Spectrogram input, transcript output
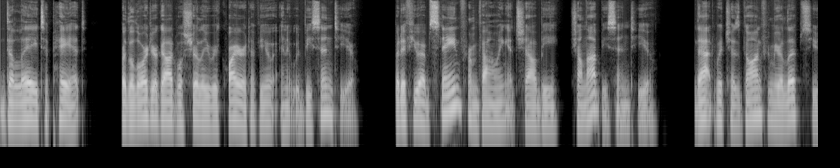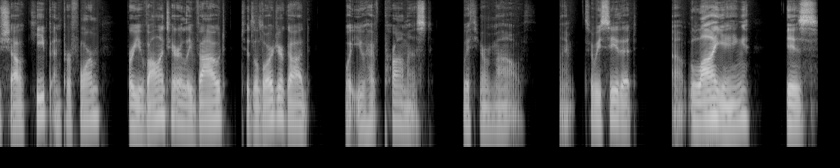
delay to pay it, for the Lord your God will surely require it of you, and it would be sin to you. But if you abstain from vowing, it shall be shall not be sin to you. That which has gone from your lips you shall keep and perform, for you voluntarily vowed to the Lord your God what you have promised with your mouth. Right? So we see that uh, lying is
